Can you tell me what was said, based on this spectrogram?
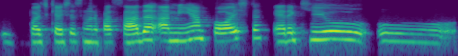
o podcast da semana passada, a minha aposta era que o, o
